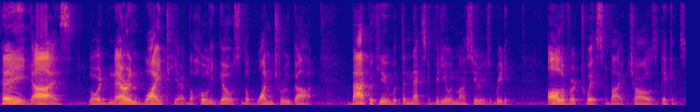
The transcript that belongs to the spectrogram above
Hey guys, Lord Naren White here, the Holy Ghost, the one true God, back with you with the next video in my series reading Oliver Twist by Charles Dickens.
